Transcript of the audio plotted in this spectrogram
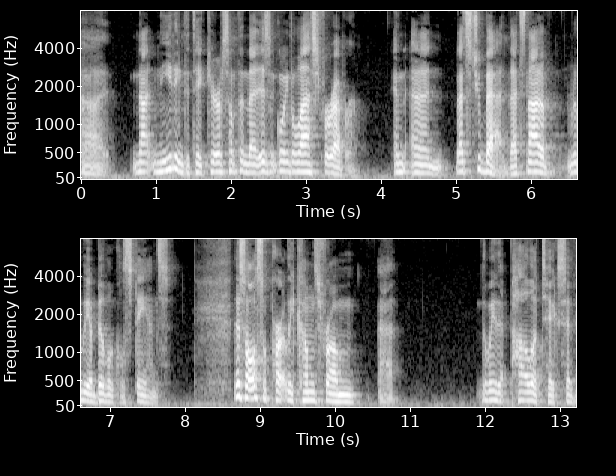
uh, not needing to take care of something that isn't going to last forever. And, and that's too bad. That's not a, really a biblical stance. This also partly comes from uh, the way that politics have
